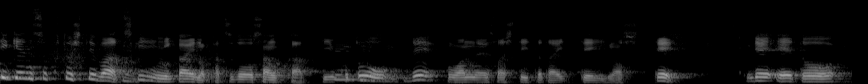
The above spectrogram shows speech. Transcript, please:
理原則としては、月に2回の活動参加っていうことでご案内をさせていただいていまして、で、えっ、と、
